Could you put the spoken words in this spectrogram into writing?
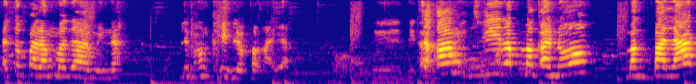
Ito palang madami na. Limang kilo pa kaya. Oo, di, di tayo Tsaka, ang kahit hirap mag ano, magbalat.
